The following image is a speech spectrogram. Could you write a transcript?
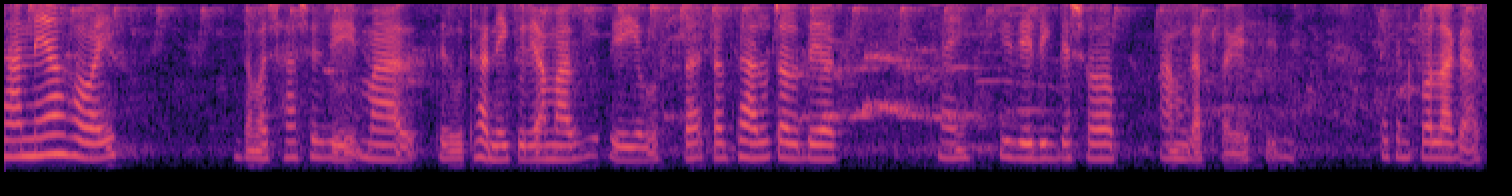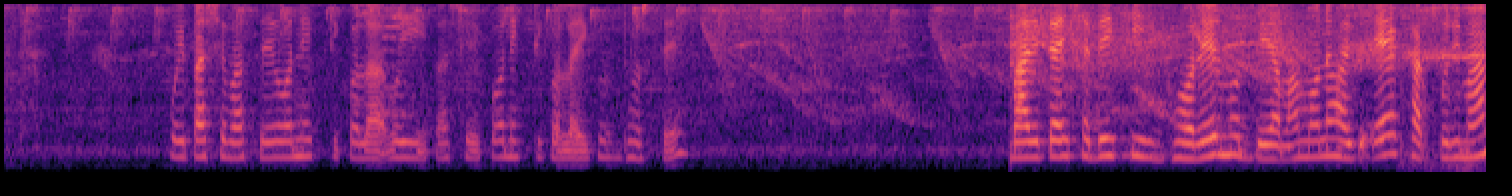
ধান নেওয়া হয় আমার শাশুড়ি মাদের উঠানে করি, আমার এই অবস্থা। কারণ ঝাড়ু টাড়ু দেওয়ার নেই, এই যে এদিক দিয়ে সব আম গাছ লাগাইছি। দেখেন কলা গাছ, ওই পাশে পাশে অনেকটি কলা, ওই পাশে অনেকটি কলাই ধরছে। বাড়িতে এসে দেখি ঘরের মধ্যে আমার মনে হয় যে এক হাত পরিমাণ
